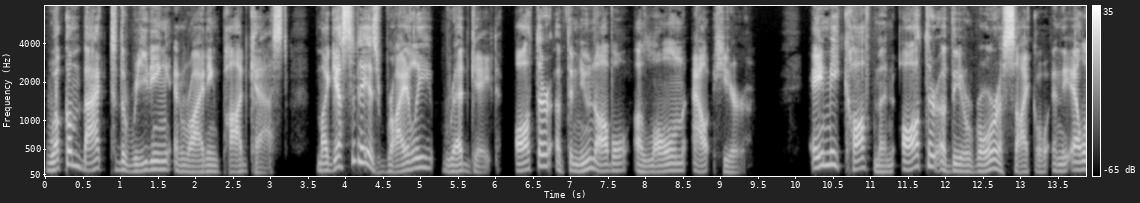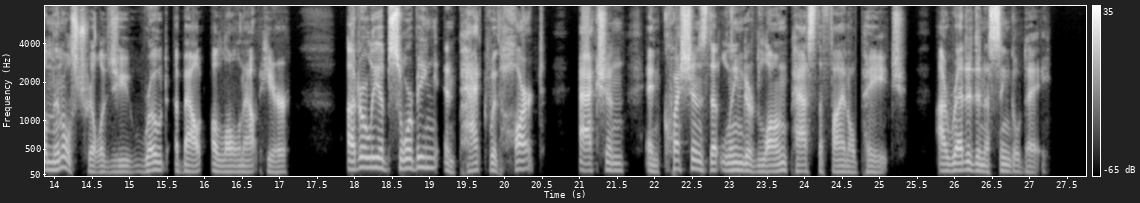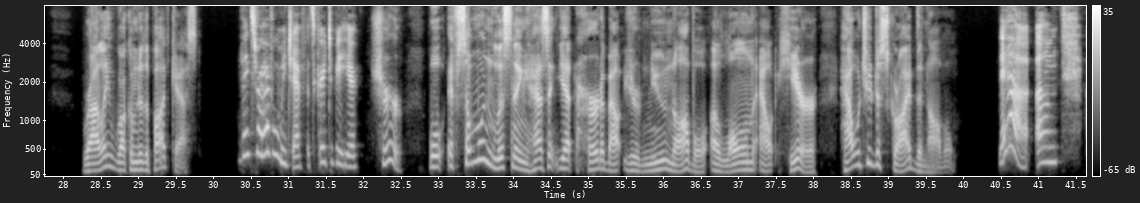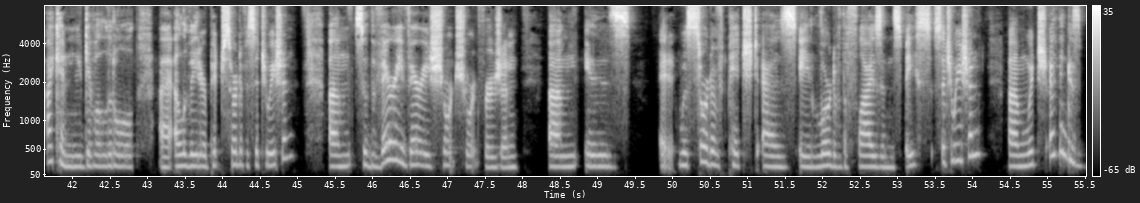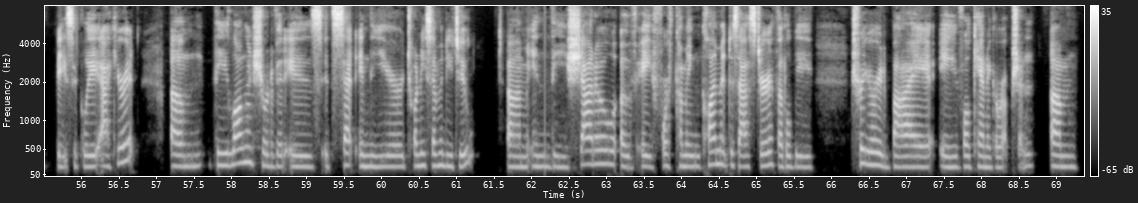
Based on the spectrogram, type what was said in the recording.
Welcome back to the Reading and Writing Podcast. My guest today is Riley Redgate, author of the new novel Alone Out Here. Amie Kaufman, author of the Aurora Cycle and the Elementals trilogy, wrote about Alone Out Here. Utterly absorbing and packed with heart, action, and questions that lingered long past the final page. I read it in a single day. Riley, welcome to the podcast. Thanks for having me, Jeff. It's great to be here. Sure. Well, if someone listening hasn't yet heard about your new novel, Alone Out Here, how would you describe the novel? Yeah, um, I can give a little uh, elevator pitch sort of a situation. Um, so the very, very short, short version um, is it was sort of pitched as a Lord of the Flies in space situation, um, which I think is basically accurate. Um, the long and short of it is it's set in the year 2072 um, in the shadow of a forthcoming climate disaster that'll be triggered by a volcanic eruption. Um,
